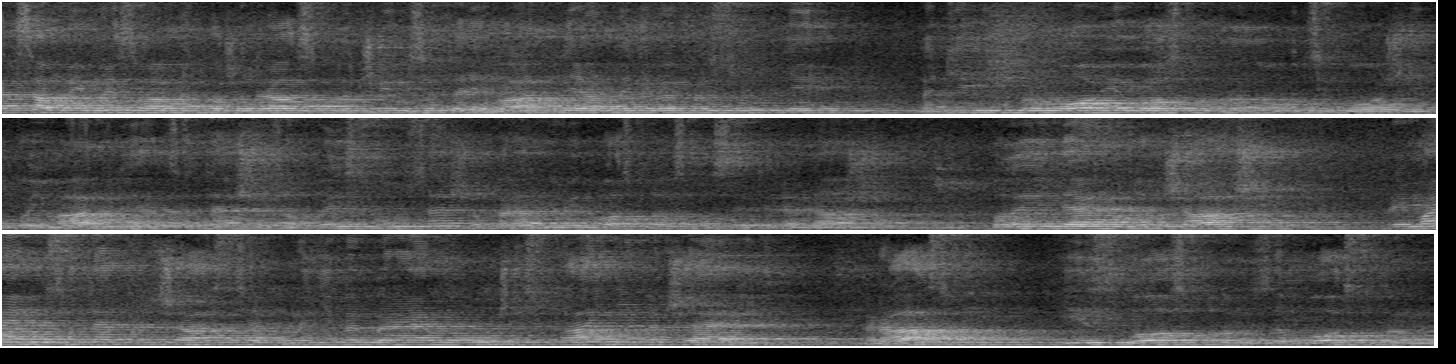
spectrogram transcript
так само і ми з вами кожен раз, коли та Євангелія, ми ніби присутні на тій промові Господа на науці Божій. Бо Євангелія це те, що записано, все, що передано від Господа Спасителя нашого. Коли йдемо до чаші, приймаємо святе причастя, ми ніби беремо участь в тайній вечері разом із Господом, з апостолами,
